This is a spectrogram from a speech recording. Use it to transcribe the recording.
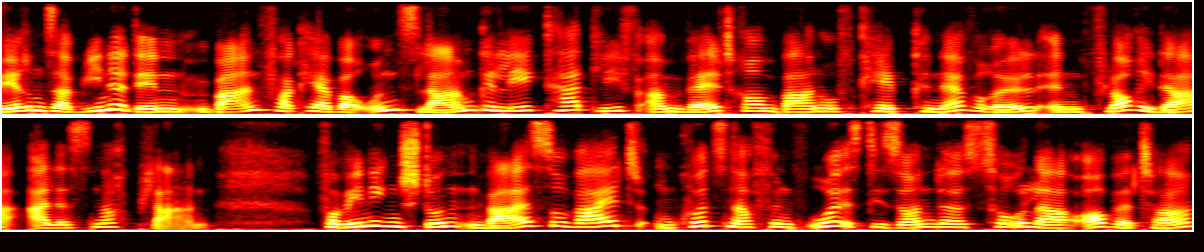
Während Sabine den Bahnverkehr bei uns lahmgelegt hat, lief am Weltraumbahnhof Cape Canaveral in Florida alles nach Plan. Vor wenigen Stunden war es soweit. Um kurz nach 5 Uhr ist die Sonde Solar Orbiter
